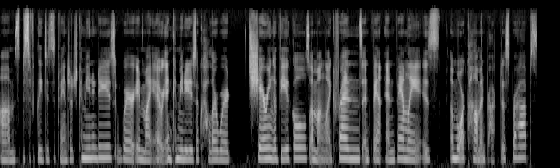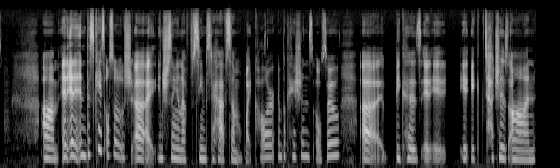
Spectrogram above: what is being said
um, specifically disadvantaged communities where it might in communities of color where sharing of vehicles among like friends and fa- and family is a more common practice perhaps Um, and, and, and this case also, uh, interesting enough, seems to have some white collar implications also, uh, because it, it it, it touches on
